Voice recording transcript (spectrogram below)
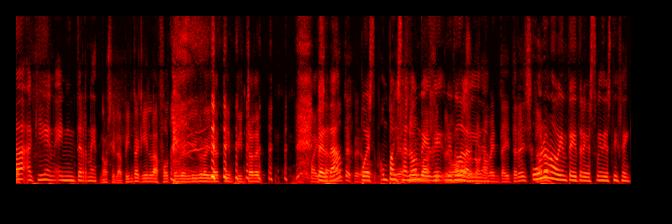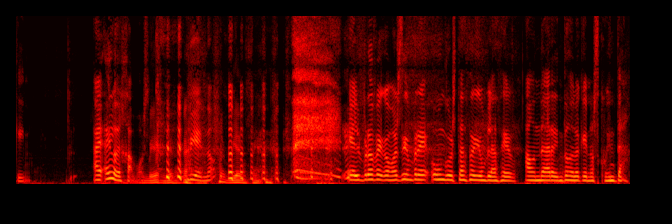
ahora aquí en, en internet. No, si la pinta aquí en la foto del libro ya tiene pinta de pero Pues un paisanón de- de- toda la vida. 1,93, claro. 1,93 mide Stephen King. Ahí, ahí lo dejamos. Bien, bien. Bien, ¿no? Bien. El profe, como siempre, un gustazo y un placer ahondar en todo lo que nos cuenta.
